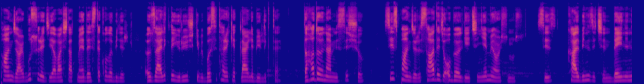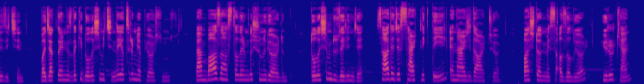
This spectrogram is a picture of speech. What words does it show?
Pancar bu süreci yavaşlatmaya destek olabilir. Özellikle yürüyüş gibi basit hareketlerle birlikte. Daha da önemlisi şu. Siz pancarı sadece o bölge için yemiyorsunuz. Siz kalbiniz için, beyniniz için, bacaklarınızdaki dolaşım için de yatırım yapıyorsunuz. Ben bazı hastalarımda şunu gördüm. Dolaşım düzelince sadece sertlik değil, enerji de artıyor. Baş dönmesi azalıyor, yürürken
